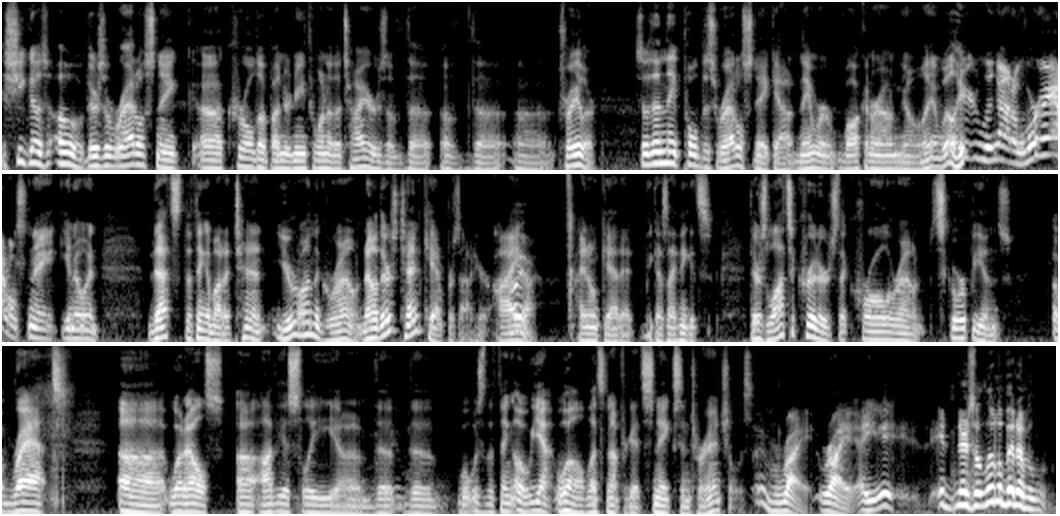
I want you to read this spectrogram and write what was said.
she goes, "Oh, there's a rattlesnake uh, curled up underneath one of the tires of the of the uh, trailer." So then they pulled this rattlesnake out and they were walking around going, well, here we got a rattlesnake, you know, and that's the thing about a tent. You're on the ground. Now there's tent campers out here. I, oh, yeah. I don't get it because I think it's, there's lots of critters that crawl around, scorpions, uh, rats, uh, what else? Uh, obviously, uh, the the what was the thing? Oh yeah, well, let's not forget snakes and tarantulas. Right, right. It, it, there's a little bit of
